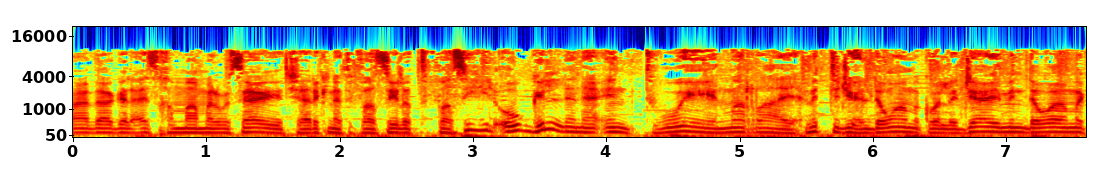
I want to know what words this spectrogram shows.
ما ذاق العز خمام الوسايد. شاركنا تفاصيل التفاصيل. وقل لنا أنت وين؟ من رايح؟ متجه لدوامك ولا جاي من دوامك؟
